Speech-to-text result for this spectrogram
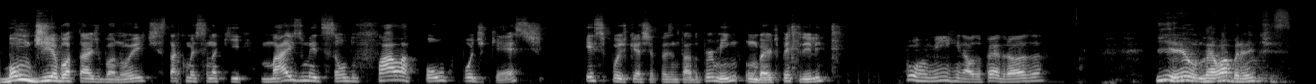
Bom dia, boa tarde, boa noite. Está começando aqui mais uma edição do Fala Pouco Podcast. Esse podcast é apresentado por mim, Humberto Petrilli. Por mim, Rinaldo Pedrosa. E eu, Léo Abrantes.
